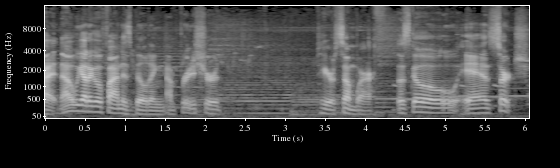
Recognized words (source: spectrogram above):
Alright, now we gotta go find this building. I'm pretty sure here somewhere. Let's go and search.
